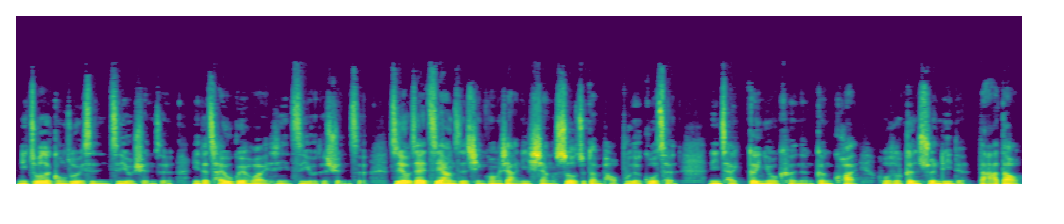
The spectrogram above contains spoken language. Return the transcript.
你做的工作也是你自由选择，你的财务规划也是你自由的选择。只有在这样子的情况下，你享受这段跑步的过程，你才更有可能更快，或者说更顺利的达到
